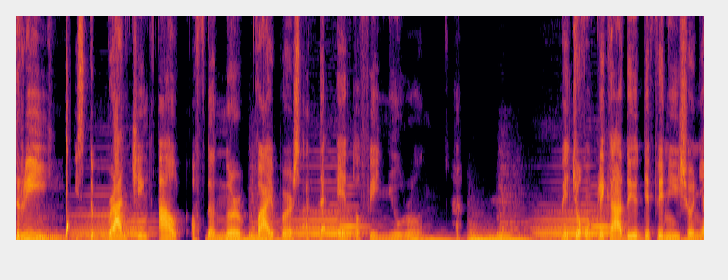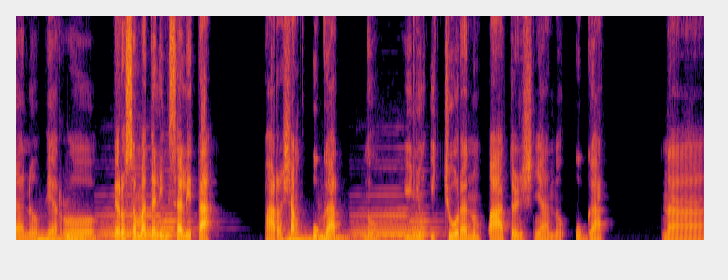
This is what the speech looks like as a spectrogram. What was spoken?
tree is the branching out of the nerve fibers at the end of a neuron. Medyo komplikado yung definition niya, no? Pero, pero sa madaling salita, para siyang ugat, no? Yun yung itsura ng patterns niya, no? Ugat na,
